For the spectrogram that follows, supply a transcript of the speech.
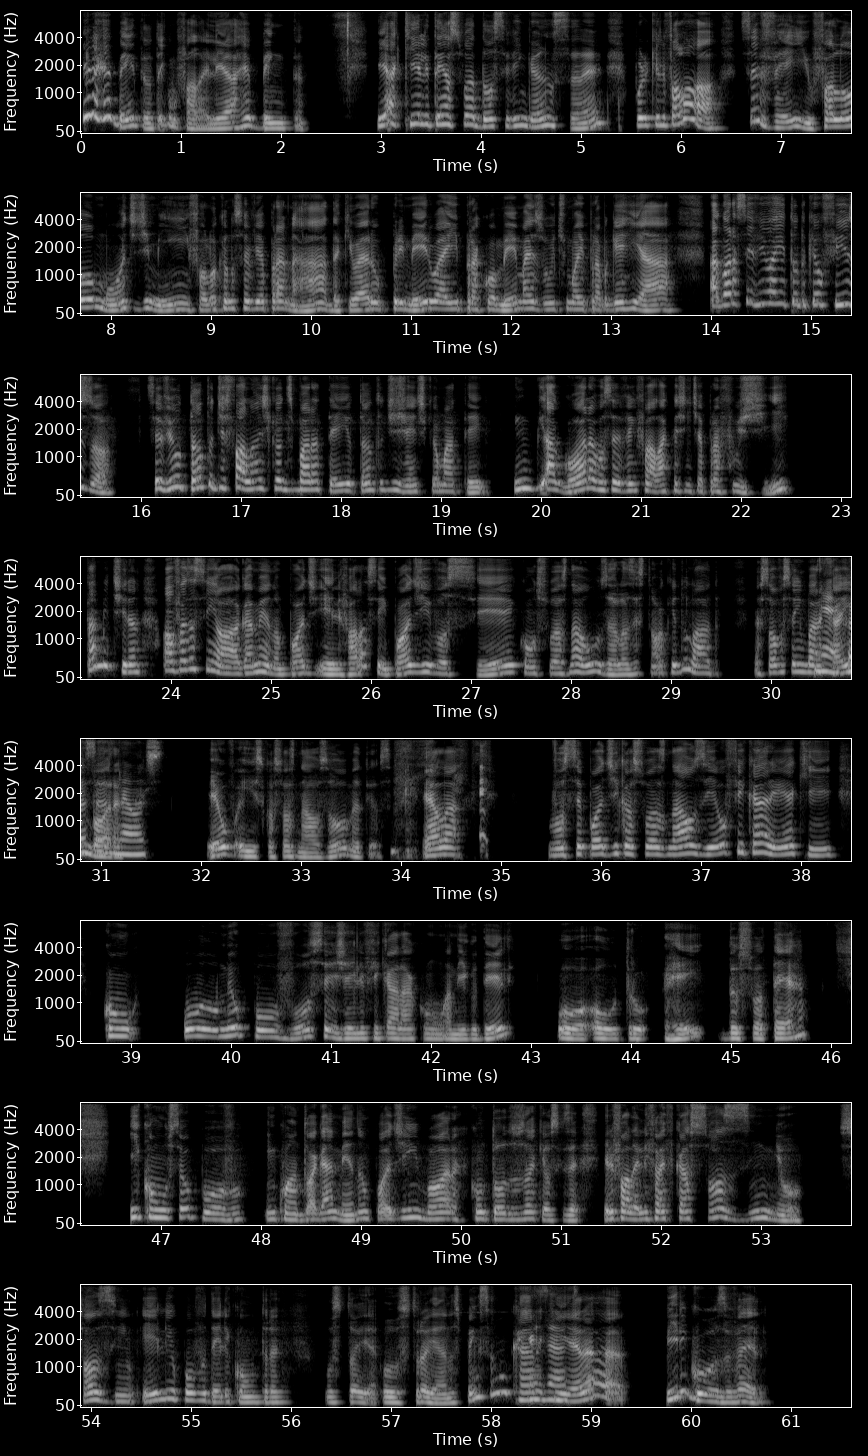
ele arrebenta, não tem como falar, ele arrebenta. E aqui ele tem a sua doce vingança, né? Porque ele falou: Ó, você veio, falou um monte de mim, falou que eu não servia pra nada, que eu era o primeiro a ir pra comer, mas o último a ir pra guerrear. Agora você viu aí tudo que eu fiz, ó. Você viu o tanto de falange que eu desbaratei, o tanto de gente que eu matei. E agora você vem falar que a gente é pra fugir? Tá me tirando. Ó, faz assim, ó, Agamenon, pode. E ele fala assim: pode ir você com suas naus, elas estão aqui do lado. É só você embarcar e ir embora. Eu, isso, com as suas naus, oh meu Deus. Ela, você pode ir com as suas naus e eu ficarei aqui com o meu povo, ou seja, ele ficará com o amigo dele, o outro rei da sua terra, e com o seu povo, enquanto Agamenon pode ir embora com todos os aqueus quiser. Ele fala, ele vai ficar sozinho, sozinho, ele e o povo dele contra os, os troianos. Pensa num cara Exato. que era perigoso, velho.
